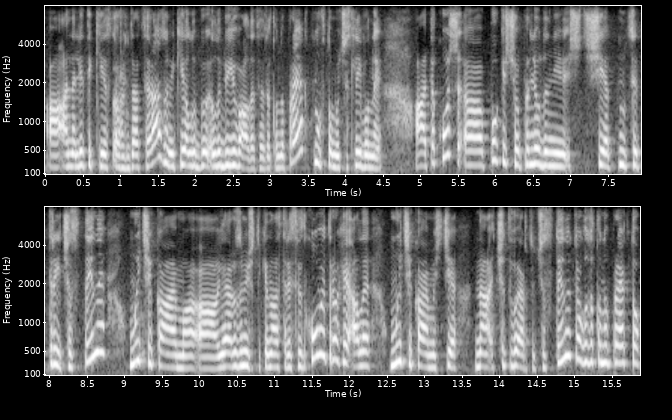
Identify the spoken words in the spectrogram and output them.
аналітики з організації разом, які лобіювали цей законопроект, ну в тому числі вони. А також е, поки що прилюдені ще ну ці три частини. Ми чекаємо. Я розумію, що такий настрій святковий трохи, але ми чекаємо ще на четверту частину цього законопроекту.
